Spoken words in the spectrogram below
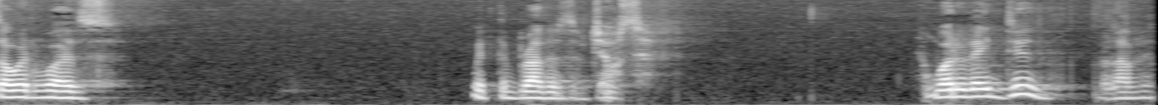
So it was with the brothers of Joseph. And what do they do, beloved?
